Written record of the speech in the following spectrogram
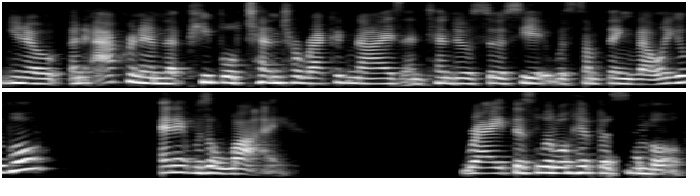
you know an acronym that people tend to recognize and tend to associate with something valuable and it was a lie right? This little HIPAA symbol,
